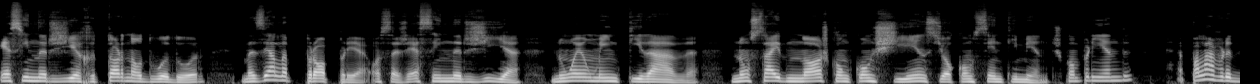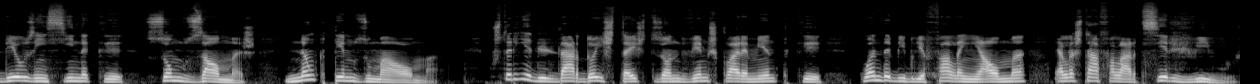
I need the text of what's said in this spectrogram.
essa energia retorna ao doador, mas ela própria, ou seja, essa energia não é uma entidade, não sai de nós com consciência ou com sentimentos. Compreende? A palavra de Deus ensina que somos almas, não que temos uma alma. Gostaria de lhe dar dois textos onde vemos claramente que, quando a Bíblia fala em alma, ela está a falar de seres vivos,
